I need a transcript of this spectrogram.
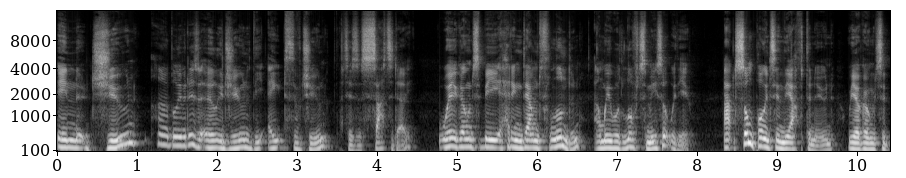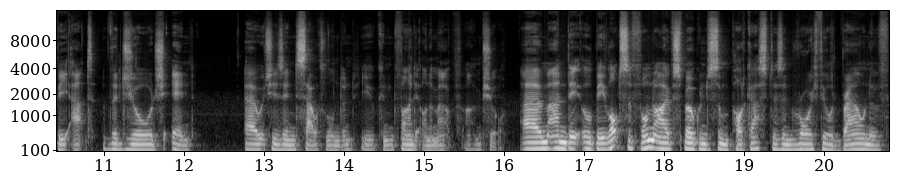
in June, I believe it is, early June, the 8th of June, that is a Saturday, we're going to be heading down to London and we would love to meet up with you. At some point in the afternoon, we are going to be at the George Inn, uh, which is in South London. You can find it on a map, I'm sure. Um, and it'll be lots of fun. I've spoken to some podcasters and Royfield Brown of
